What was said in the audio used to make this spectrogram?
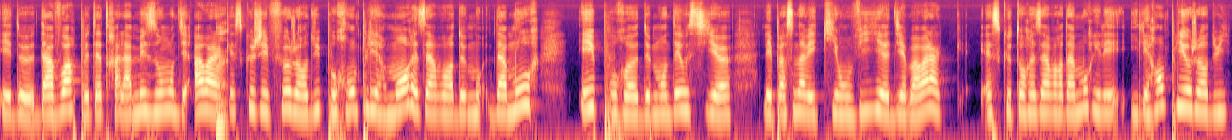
et d'avoir peut-être à la maison, dire, ah voilà, Ouais. qu'est-ce que j'ai fait aujourd'hui pour remplir mon réservoir d'amour et pour euh, demander aussi euh, les personnes avec qui on vit, euh, dire, bah voilà, est-ce que ton réservoir d'amour, il est, il est rempli aujourd'hui?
